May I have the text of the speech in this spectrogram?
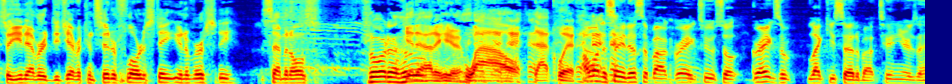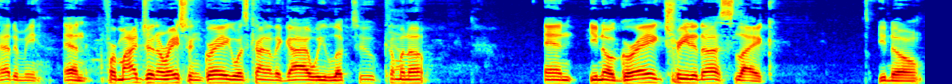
so you never did. You ever consider Florida State University, Seminoles? Florida who? Get out of here. Wow, that quick. I want to say this about Greg, too. So, Greg's, like you said, about 10 years ahead of me. And for my generation, Greg was kind of the guy we looked to coming up. And, you know, Greg treated us like, you know,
